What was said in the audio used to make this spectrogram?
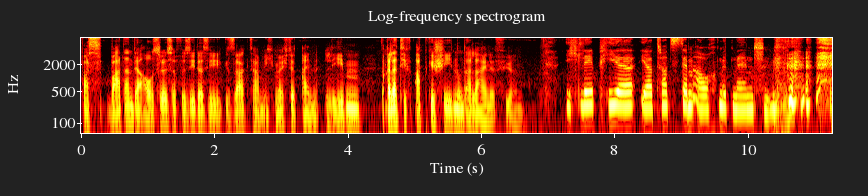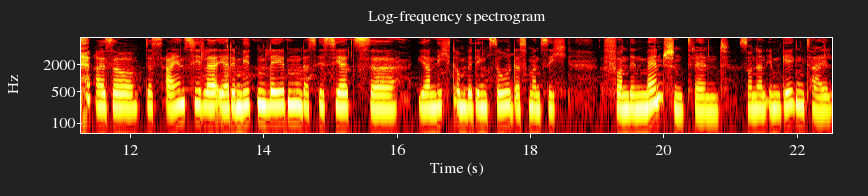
Was war dann der Auslöser für Sie, dass Sie gesagt haben, ich möchte ein Leben relativ abgeschieden und alleine führen? Ich lebe hier ja trotzdem auch mit Menschen. Mhm. also das Einsiedler-Eremitenleben, das ist jetzt äh, ja nicht unbedingt so, dass man sich von den Menschen trennt, sondern im Gegenteil,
